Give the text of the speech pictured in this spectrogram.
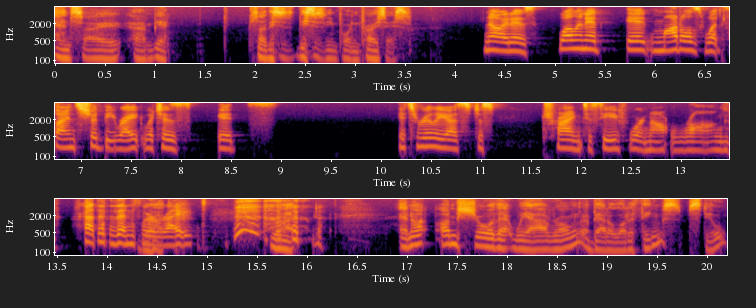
and so, um, yeah, so this is this is an important process. No, it is. Well, and it it models what science should be, right? Which is it's it's really us just trying to see if we're not wrong rather than we're right. Right. right. And I, I'm sure that we are wrong about a lot of things still.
